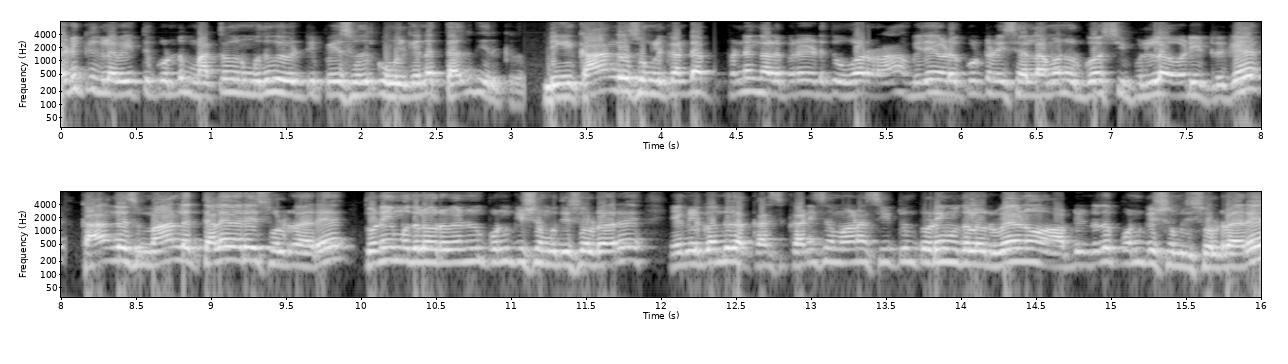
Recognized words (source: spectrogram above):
அடுக்குகளை வைத்துக் கொண்டு மற்றவங்க முதுகு வெட்டி பேசுவதற்கு உங்களுக்கு என்ன தகுதி இருக்குது நீங்க காங்கிரஸ் உங்களுக்கு கண்ட பெண்ணங்கால பிறகு எடுத்து ஓடுறான். விஜயோட கூட்டணி செல்லாமன்னு ஒரு கோஷ்டி புல்ல ஓடிட்டு இருக்கு காங்கிரஸ் மாநில தலைவரே சொல்றாரு. துணை முதல்வர் வேணும் பொன் கிருஷ்ணமூர்த்தி சொல்றாரு. எங்களுக்கு வந்து கணிசமான சீட்டும் துணை முதல்வர் வேணும் அப்படின்றத பொன் கிருஷ்ணமூர்த்தி சொல்றாரு.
